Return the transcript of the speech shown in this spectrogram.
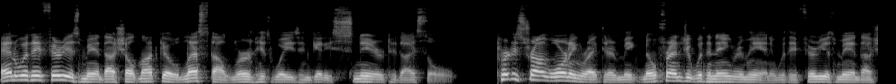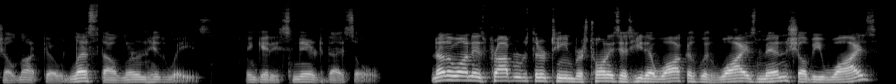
and with a furious man thou shalt not go, lest thou learn his ways and get a snare to thy soul. Pretty strong warning right there. Make no friendship with an angry man, and with a furious man thou shalt not go, lest thou learn his ways and get a snare to thy soul. Another one is Proverbs 13, verse 20 says, He that walketh with wise men shall be wise,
